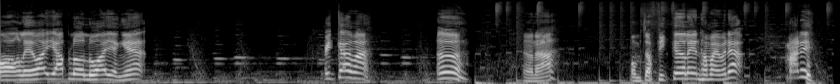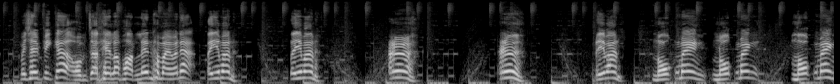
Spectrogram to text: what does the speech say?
บอกเลยว่ายับรัวๆอย่างเงี้ยฟิกเกอร์มา เออ เดี๋ยวนะ ผมจะฟิกเกอร์เล่นทำไมวะเนี่ย มาดิ ไม่ใช่ฟิกเกอร์ ผมจะเทเลพอร์ตเล่นทำไมวะเนี่ย ตีมัน ตีมัน เออ เออ ตีมัน นกแม่ง นกแม่ง นกแม่ง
